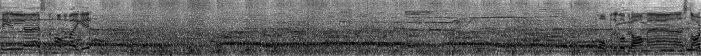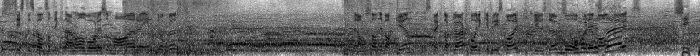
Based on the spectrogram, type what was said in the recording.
til eh, Espen Hammer Berger. Håper det går bra med Starts siste skanse, at det ikke er noe alvorlig som har inntruffet. Ramsland i bakken, spektakulært, får ikke frispark. Lillestrøm måker den ballen Lillestrøm. Høyt.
